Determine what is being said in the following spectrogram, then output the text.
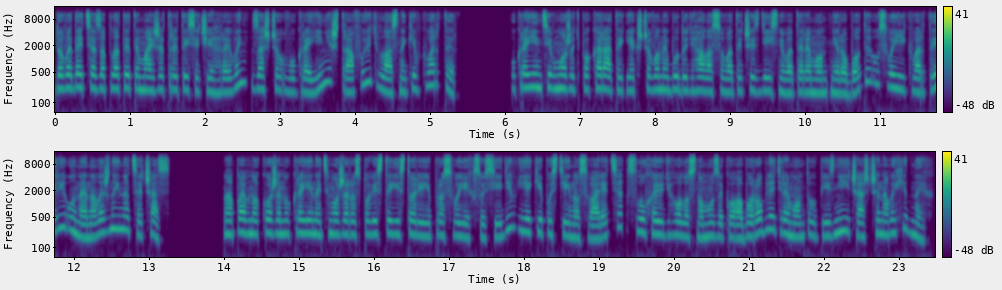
Доведеться заплатити майже 3 тисячі гривень, за що в Україні штрафують власників квартир. Українців можуть покарати, якщо вони будуть галасувати чи здійснювати ремонтні роботи у своїй квартирі у неналежний на це час. Напевно, кожен українець може розповісти історії про своїх сусідів, які постійно сваряться, слухають голосно музику або роблять ремонт у пізній час чи на вихідних.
